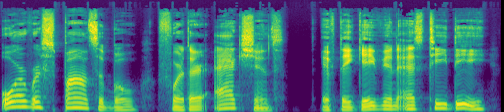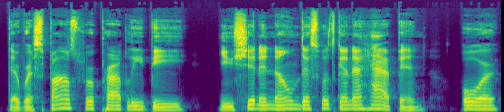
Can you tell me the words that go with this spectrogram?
or responsible for their actions. If they gave you an STD, their response will probably be, you should have known this was going to happen, or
